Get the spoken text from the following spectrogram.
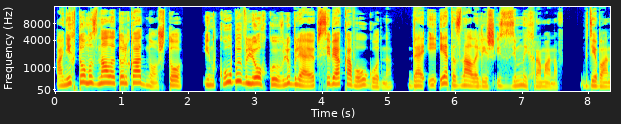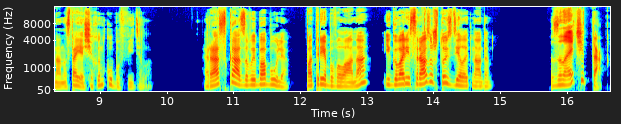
О них Тома знала только одно, что инкубы в легкую влюбляют в себя кого угодно. Да и это знала лишь из земных романов. Где бы она настоящих инкубов видела? «Рассказывай, бабуля», — потребовала она, «и говори сразу, что сделать надо». «Значит так.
